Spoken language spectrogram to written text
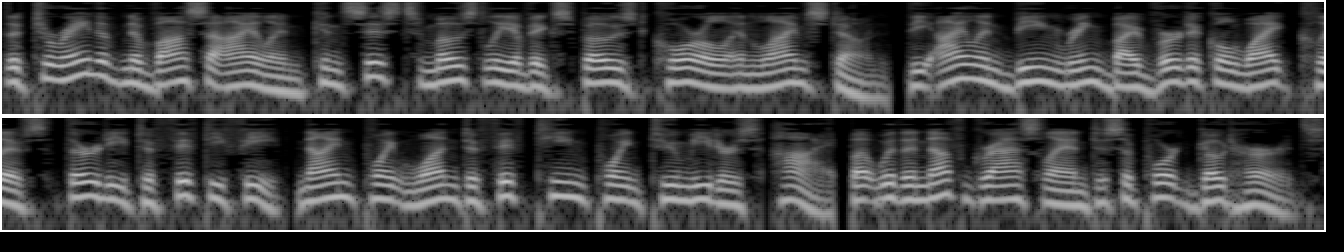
The terrain of Navassa Island consists mostly of exposed coral and limestone, the island being ringed by vertical white cliffs 30 to 50 feet (9.1 to 15.2 meters) high, but with enough grassland to support goat herds.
